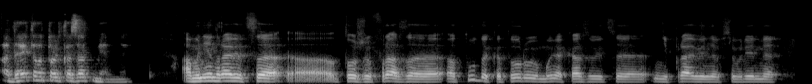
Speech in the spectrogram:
А до этого только затменное. А мне нравится э, тоже фраза оттуда, которую мы, оказывается, неправильно все время э,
